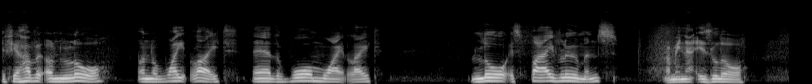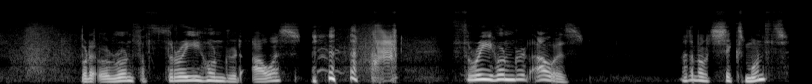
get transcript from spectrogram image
If you have it on low, on the white light, there, the warm white light, low is 5 lumens. I mean, that is low. But it will run for 300 hours. 300 hours. That's about six months.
